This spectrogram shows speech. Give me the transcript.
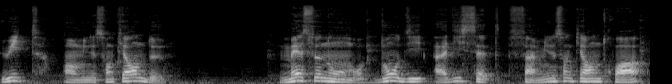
8 en 1942. Mais ce nombre bondit à 17 fin 1943,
